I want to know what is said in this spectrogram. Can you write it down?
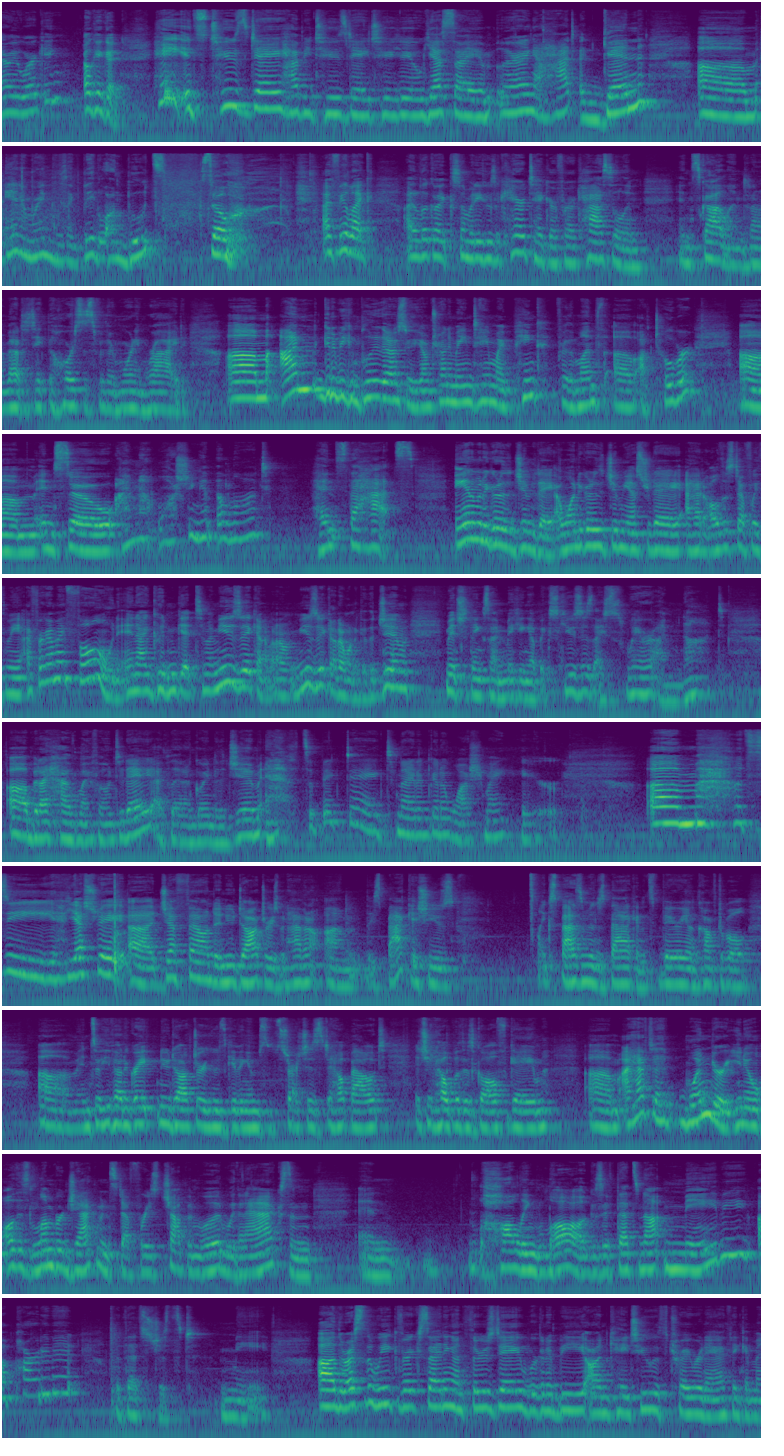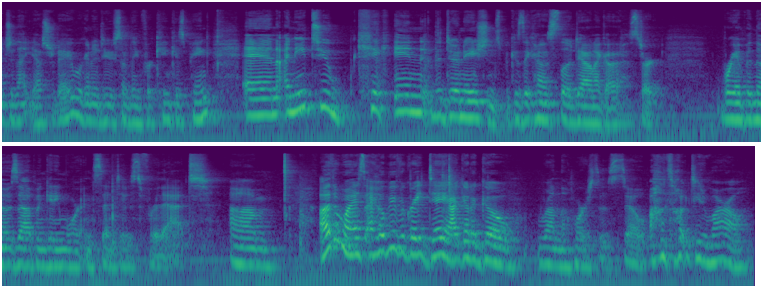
Are we working? Okay, good. Hey, it's Tuesday. Happy Tuesday to you. Yes, I am wearing a hat again. Um, and I'm wearing these like big long boots. So I feel like I look like somebody who's a caretaker for a castle in, in Scotland and I'm about to take the horses for their morning ride. Um, I'm gonna be completely honest with you. I'm trying to maintain my pink for the month of October. Um, and so I'm not washing it a lot, hence the hats and I'm gonna go to the gym today. I wanted to go to the gym yesterday. I had all this stuff with me. I forgot my phone and I couldn't get to my music. I don't have music. I don't wanna go to the gym. Mitch thinks I'm making up excuses. I swear I'm not. Uh, but I have my phone today. I plan on going to the gym and it's a big day. Tonight I'm gonna wash my hair. Um, let's see. Yesterday, uh, Jeff found a new doctor. He's been having um, these back issues, like spasms in his back, and it's very uncomfortable. Um, and so he found a great new doctor who's giving him some stretches to help out. It should help with his golf game. Um, I have to wonder, you know, all this lumberjackman stuff where he's chopping wood with an axe and and hauling logs, if that's not maybe a part of it, but that's just me. Uh, the rest of the week, very exciting. On Thursday, we're going to be on K2 with Tra'Renee. I think I mentioned that yesterday. We're going to do something for Kink is Pink. And I need to kick in the donations because they kind of slowed down. I got to start ramping those up and getting more incentives for that. Um, otherwise, I hope you have a great day. I gotta go run the horses, so I'll talk to you tomorrow.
